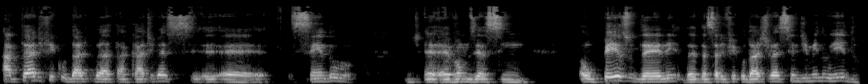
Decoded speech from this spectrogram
até a dificuldade para atacar tivesse é, sendo, é, vamos dizer assim, o peso dele, dessa dificuldade, tivesse sendo diminuído.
